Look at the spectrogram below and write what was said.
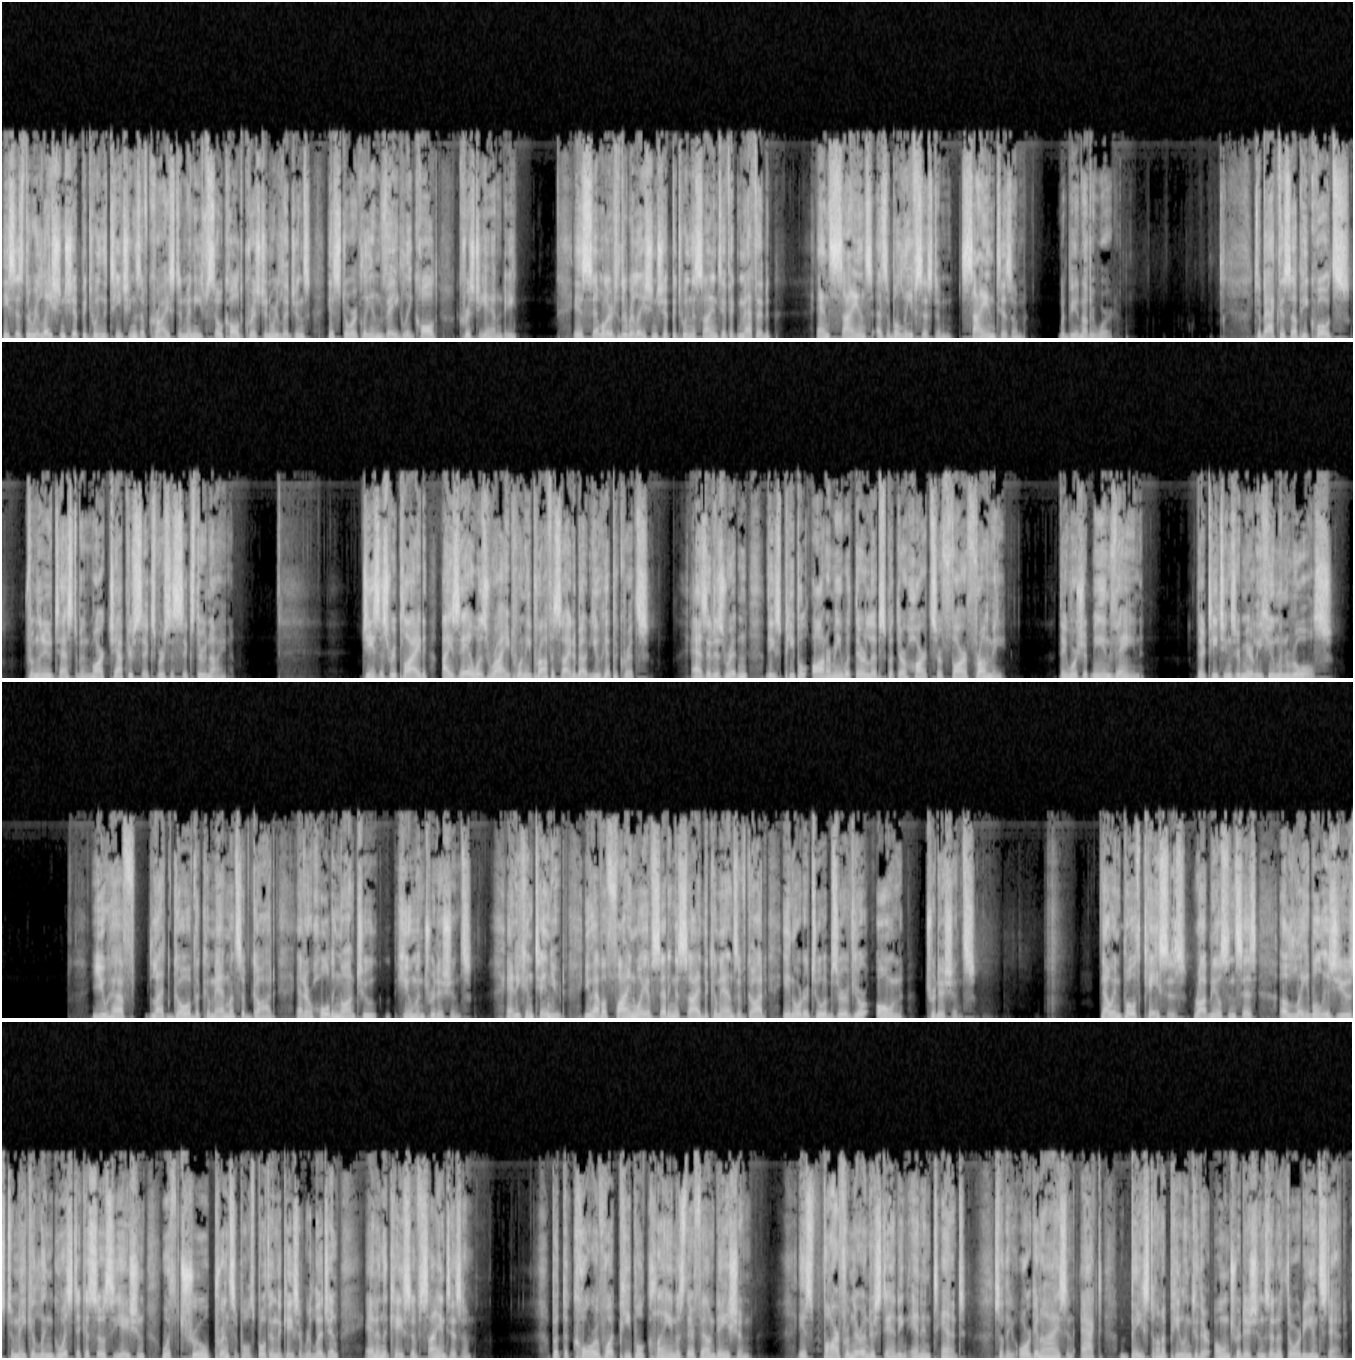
He says the relationship between the teachings of Christ and many so called Christian religions, historically and vaguely called Christianity, is similar to the relationship between the scientific method and science as a belief system. Scientism would be another word. To back this up, he quotes from the New Testament, Mark chapter 6, verses 6 through 9. Jesus replied, Isaiah was right when he prophesied about you hypocrites. As it is written, These people honor me with their lips, but their hearts are far from me. They worship me in vain. Their teachings are merely human rules. You have let go of the commandments of God and are holding on to human traditions. And he continued, You have a fine way of setting aside the commands of God in order to observe your own traditions. Now, in both cases, Rob Nielsen says, a label is used to make a linguistic association with true principles, both in the case of religion and in the case of scientism. But the core of what people claim as their foundation is far from their understanding and intent So they organize and act based on appealing to their own traditions and authority instead.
